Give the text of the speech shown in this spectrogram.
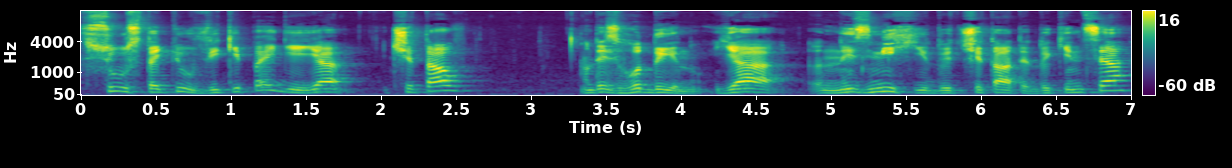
всю статтю в Вікіпедії я читав десь годину. Я не зміг її читати до кінця.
